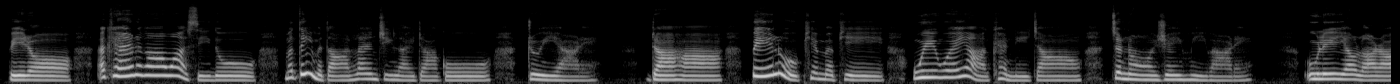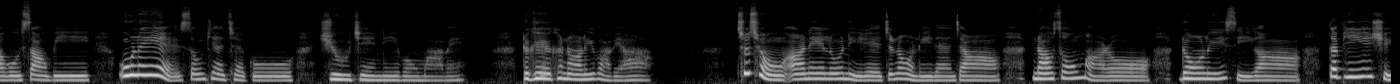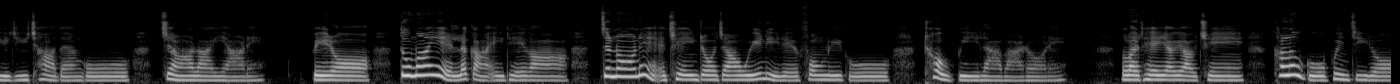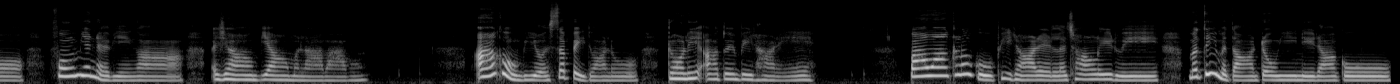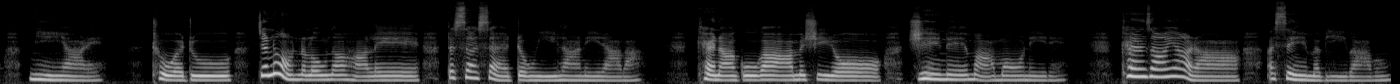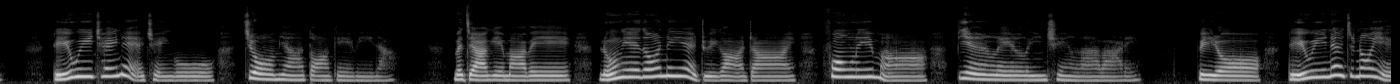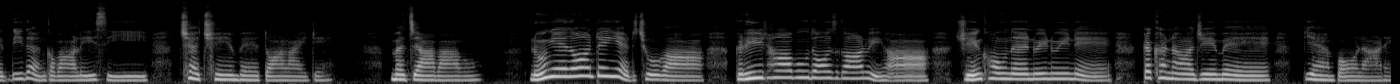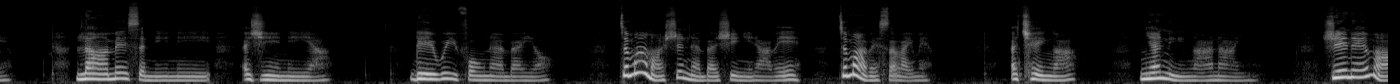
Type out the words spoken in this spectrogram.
ပြီးတော့အခန်းတကားဝစီတို့မတိမတာလှမ်းကြည့်လိုက်တာကို တွေ့ရတယ်ဒါဟာပေးလို့ဖြစ်မဖြစ်ဝေဝဲရခက်နေကြောင်းကျွန်တော်ရိပ်မိပါတယ်ဦးလေးရောက်လာတာကိုစောင့်ပြီးဦးလေးရဲ့ဆုံးဖြတ်ချက်ကိုယူကျင်နေပုံပါပဲတကယ်ခဏလေးပါဗျာ ချွတ်ချုံအားနေလို့နေတဲ့ကျွန်တော်လေးတန်းကြောင့်နောက်ဆုံးမှာတော့ဒေါ်လေးစီကတပြင်းအရှိကြီးချတန်းကိုကြားလိုက်ရတယ်ပြီးတော့သူမရဲ့လက်ကအိတ်ထဲကကျွန်တော်နဲ့အချိန်တော်ကြာဝေးနေတဲ့ဖုန်းလေးကို ထုတ်ပေးလာပါတော့တယ်လက်ထဲရောက်ရောက်ချင်းခလုတ်ကိုဖွင့်ကြည့်တော့ဖုန်းမျက်နှာပြင်ကအယောင်ပြောင်းမလာပါဘူးအားကုန်ပြီးတော့စက်ပိတ်သွားလို့ဒေါ်လေးအားသွင်းပေးထားတယ် ပါဝါခလုတ်ကိုဖိထားတဲ့လက်ချောင်းလေးတွေမတိမတာတုံရီနေတာကိုမြင်ရတယ်ထို့အတူကျွန်တော်နှလုံးသားဟာလည်းတဆက်ဆက်တုံရီလာနေတာပါခန္ဓာကိုယ်ကအားမရှိတော့ရင်ထဲမှာမောနေတယ်ခံစားရတာအစင်မပြေပါဘူးဒေဝီချင်းတဲ့အချိန်ကိုကြော်များသွားခဲ့ပြီလား မကြခင်မှာပဲလွန်ငယ်သောနေ့ရက်တွေကအတိုင်းဖုန်းလေးမှာပြန်လဲလင်းချင်လာပါတယ်ပြီးတော့ဒေဝီနဲ့ကျွန်တော်ရဲ့တီးတန့်ကဘာလေးစီချက်ချင်းပဲသွားလိုက်တယ်မကြပါဘူးလွန်ငယ်သောအတိတ်ရဲ့တချို့ကဂရီထားဘူးသောစကားတွေဟာရင်ခုန်တန်နှွေးနှွေးနဲ့တခဏချင်းပဲပြန်ပေါ်လာတယ်။လာမဲ့စနေနေ့အရင်နေရဒေဝိဖုန်းနံပါတ်ရော ကျမမှာရှစ်နံပါတ်ရှိနေတာပဲကျမပဲဆက်လိုက်မယ်။အချိန်ကညနေ9နာရီရင်ထဲမှာ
